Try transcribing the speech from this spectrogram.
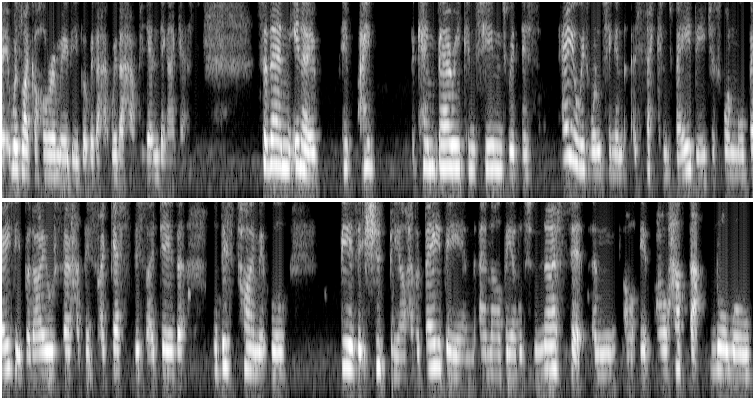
it was like a horror movie but with a with a happy ending i guess so then you know it, I became very consumed with this. A, always wanting an, a second baby, just one more baby. But I also had this, I guess, this idea that, well, this time it will be as it should be. I'll have a baby and, and I'll be able to nurse it and I'll, it, I'll have that normal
